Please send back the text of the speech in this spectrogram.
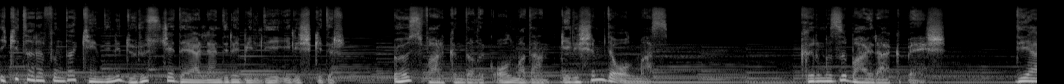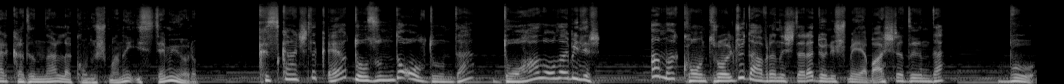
iki tarafında kendini dürüstçe değerlendirebildiği ilişkidir. Öz farkındalık olmadan gelişim de olmaz. Kırmızı bayrak 5. Diğer kadınlarla konuşmanı istemiyorum. Kıskançlık eğer dozunda olduğunda doğal olabilir. Ama kontrolcü davranışlara dönüşmeye başladığında bu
